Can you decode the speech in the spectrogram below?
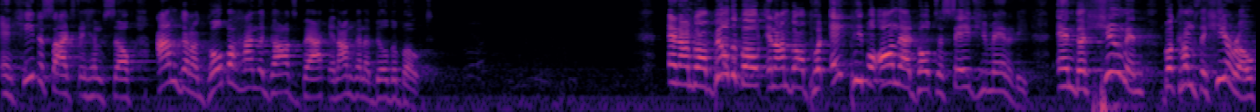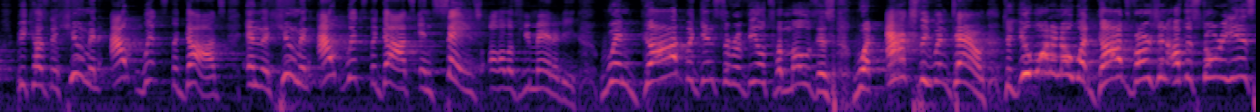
And he decides to himself, I'm going to go behind the gods' back and I'm going to build a boat. And I'm gonna build a boat and I'm gonna put eight people on that boat to save humanity. And the human becomes the hero because the human outwits the gods, and the human outwits the gods and saves all of humanity. When God begins to reveal to Moses what actually went down, do you wanna know what God's version of the story is?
